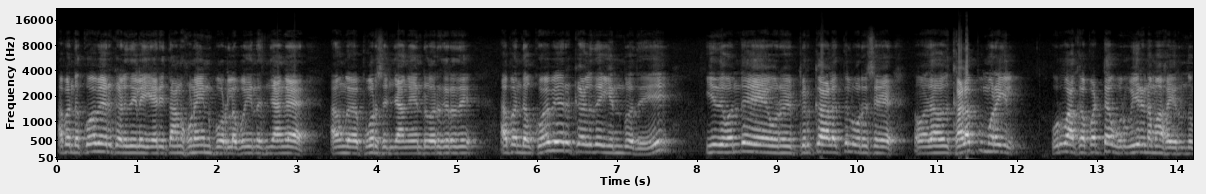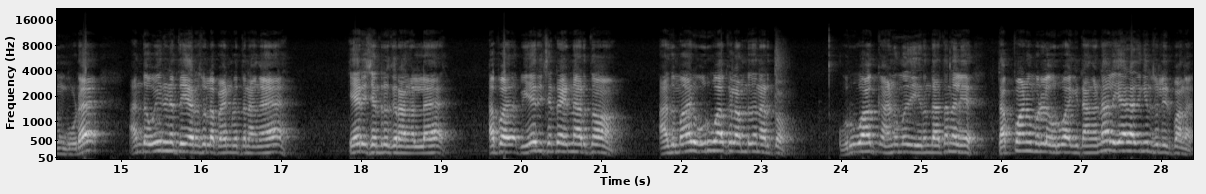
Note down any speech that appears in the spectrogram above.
அப்போ அந்த கோவேறு கழுதையில் ஏறித்தான் ஹுனைன் போரில் போய் என்ன செஞ்சாங்க? அவங்க போர் செஞ்சாங்க என்று வருகிறது. அப்போ இந்த கோவேறு கழுதை என்பது இது வந்து ஒரு பிற்காலத்தில் ஒரு செ- அதாவது கலப்பு முறையில் உருவாக்கப்பட்ட ஒரு உயிரினமாக இருந்தும் கூட அந்த உயிரினத்தை யாரை சொல்ல பயன்படுத்தினாங்க? ஏறி சென்றிருக்கிறாங்கல்ல. அப்போ ஏறி சென்றால் என்ன அர்த்தம்? அது மாதிரி உருவாக்கலாம்னு தானே அர்த்தம். உருவாக்க அனுமதி இருந்தால் தானே தப்பான முறையில் உருவாக்கிட்டாங்கன்னா அது ஏறாதீங்கன்னு சொல்லியிருப்பாங்க.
